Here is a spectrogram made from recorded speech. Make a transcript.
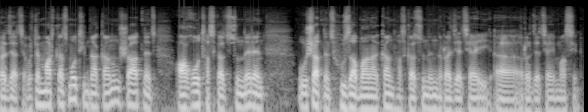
ռադիացիա, որտեղ մարդկանց մոտ հիմնականում շատ նենց աղոտ հասկացություններ են ու շատ նենց հուզաբանական հասկացություն են ռադիացիայի ռադիացիայի մասին։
